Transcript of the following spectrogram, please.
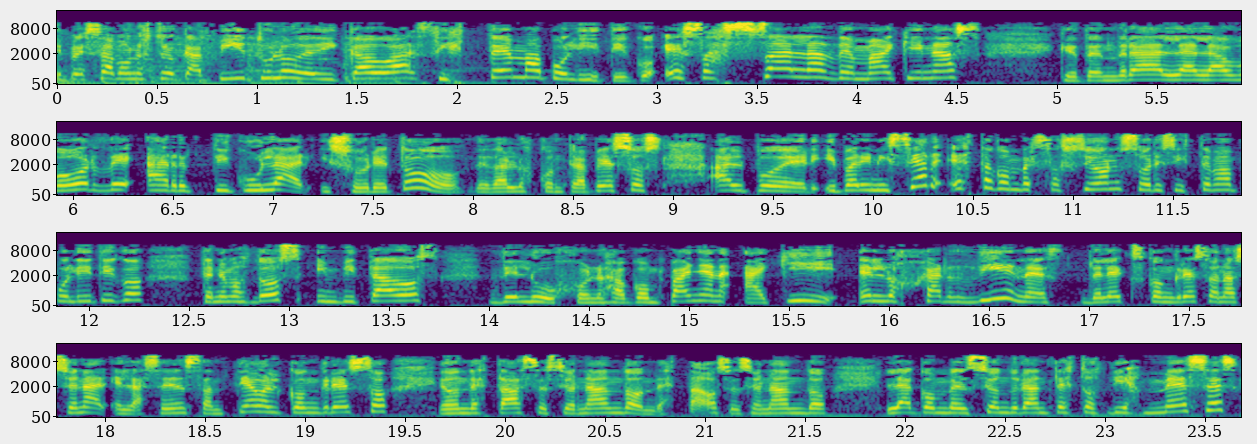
Empezamos nuestro capítulo dedicado al sistema político, esa sala de máquinas que tendrá la labor de articular y sobre todo de dar los contrapesos al poder. Y para iniciar esta conversación sobre sistema político tenemos dos invitados de lujo. Nos acompañan aquí en los jardines del ex Congreso Nacional, en la sede en Santiago del Congreso, donde está sesionando, donde ha estado sesionando la convención durante estos 10 meses.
